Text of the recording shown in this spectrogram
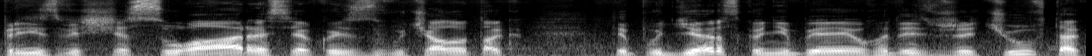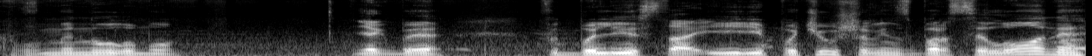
прізвище Суарес якось звучало так, типу, дерзко, ніби я його десь вже чув так в минулому, якби футболіста, і почув, що він з Барселони.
